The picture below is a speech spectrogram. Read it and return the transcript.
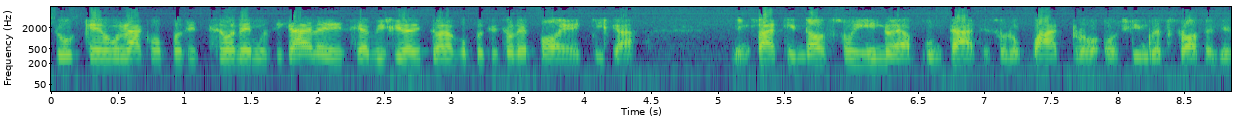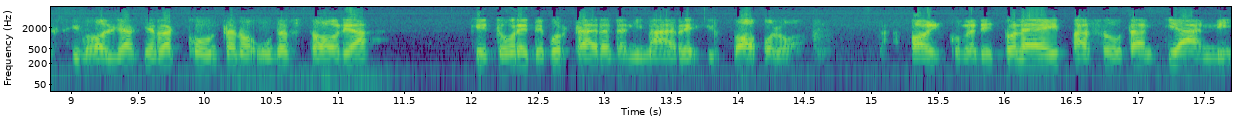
più che una composizione musicale, si avvicina di più a una composizione poetica. Infatti il nostro inno è a puntate, sono quattro o cinque strofe che si voglia, che raccontano una storia che dovrebbe portare ad animare il popolo. Poi, come ha detto lei, passano tanti anni,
